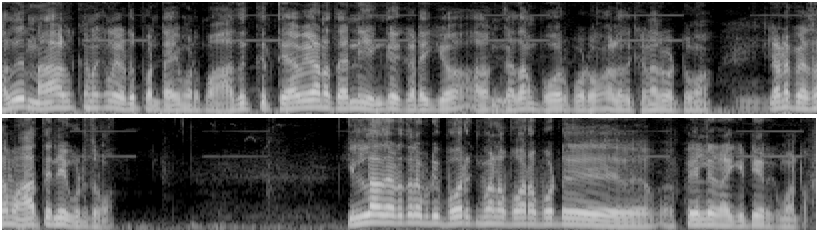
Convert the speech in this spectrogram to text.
அது நாள் கணக்கில் எடுப்போம் டைம் எடுப்போம் அதுக்கு தேவையான தண்ணி எங்கே கிடைக்கோ அங்கே தான் போர் போடுவோம் அல்லது கிணறு வெட்டுவோம். இல்லைன்னா பேசாமல் ஆத்தண்ணியை கொடுத்துருவோம். இல்லாத இடத்துல இப்படி போருக்கு மேலே போகிற போட்டு ஃபெயிலியர் ஆக்கிட்டே இருக்க மாட்டோம்.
